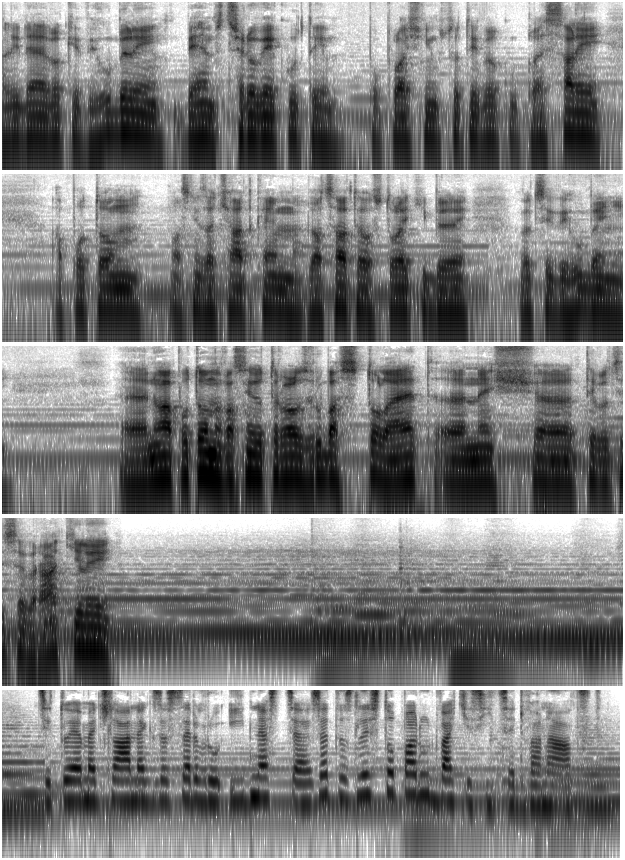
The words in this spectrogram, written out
lidé vlky vyhubili. Během středověku ty populační hustoty vlků klesaly a potom vlastně začátkem 20. století byli vlci vyhubeni. No a potom vlastně to trvalo zhruba 100 let, než ty vlci se vrátili. Citujeme článek ze serveru iDnes.cz z listopadu 2012.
